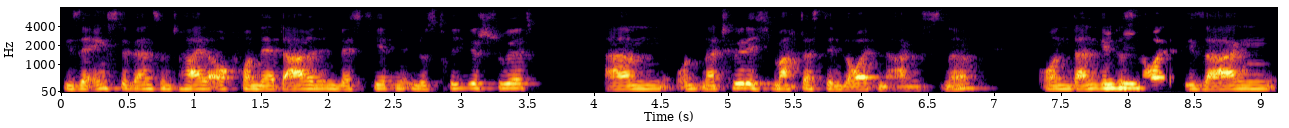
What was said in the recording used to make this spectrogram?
Diese Ängste werden zum Teil auch von der darin investierten Industrie geschürt. Ähm, und natürlich macht das den Leuten Angst. Ne? Und dann gibt mhm. es Leute, die sagen,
